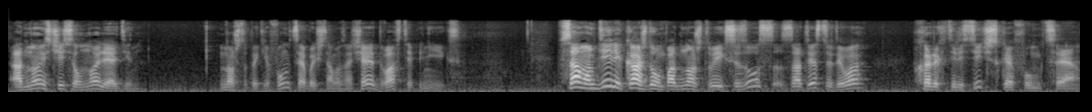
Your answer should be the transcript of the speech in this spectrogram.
одно из чисел 0 и 1. Множество таких функций обычно обозначает 2 в степени x. В самом деле каждому подмножеству x из u соответствует его характеристическая функция.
